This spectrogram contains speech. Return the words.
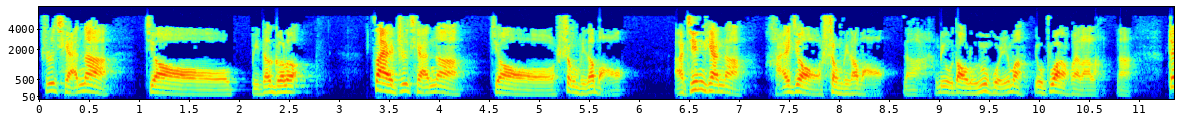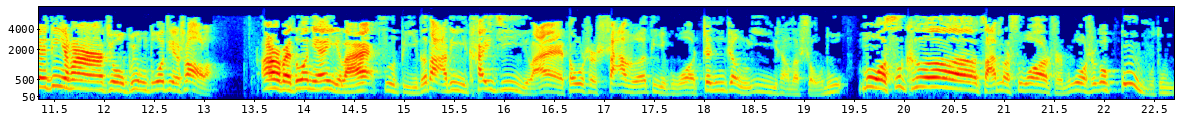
之前呢叫彼得格勒，在之前呢叫圣彼得堡，啊，今天呢还叫圣彼得堡啊，六道轮回嘛，又转回来了啊。这地方就不用多介绍了。二百多年以来，自彼得大帝开基以来，都是沙俄帝国真正意义上的首都。莫斯科，咱们说只不过是个故都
